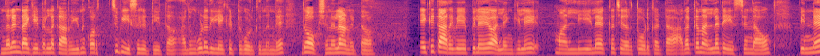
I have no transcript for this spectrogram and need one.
ഇന്നലെ ഉണ്ടാക്കിയിട്ടുള്ള കറിയിൽ നിന്ന് കുറച്ച് പീസ് കിട്ടിയിട്ടോ അതും കൂടെ ഇതിലേക്ക് ഇട്ട് കൊടുക്കുന്നുണ്ട്. ഇത് ഓപ്ഷണലാണ് കേട്ടോ ഇതിലേക്ക് കറിവേപ്പിലയോ അല്ലെങ്കിൽ മല്ലിയിലയൊക്കെ ചേർത്ത് കൊടുക്കട്ട. അതൊക്കെ നല്ല ടേസ്റ്റ് ഉണ്ടാവും. പിന്നെ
